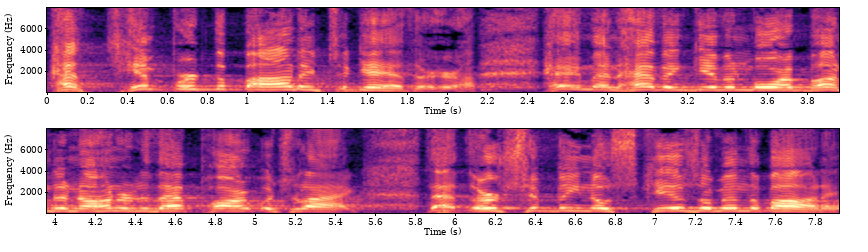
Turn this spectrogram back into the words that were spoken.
hath tempered the body together. Amen. Having given more abundant honor to that part which lacked, that there should be no schism in the body,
